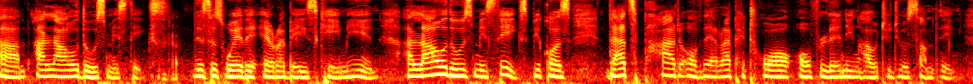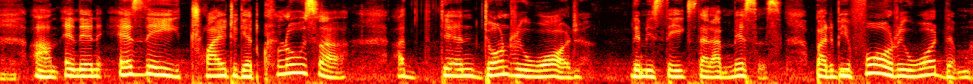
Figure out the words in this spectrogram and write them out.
um, allow those mistakes. This is where the error base came in. Allow those mistakes because that's part of their repertoire of learning how to do something. Um, and then as they try to get closer, uh, then don't reward the mistakes that are misses. But before, reward them.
